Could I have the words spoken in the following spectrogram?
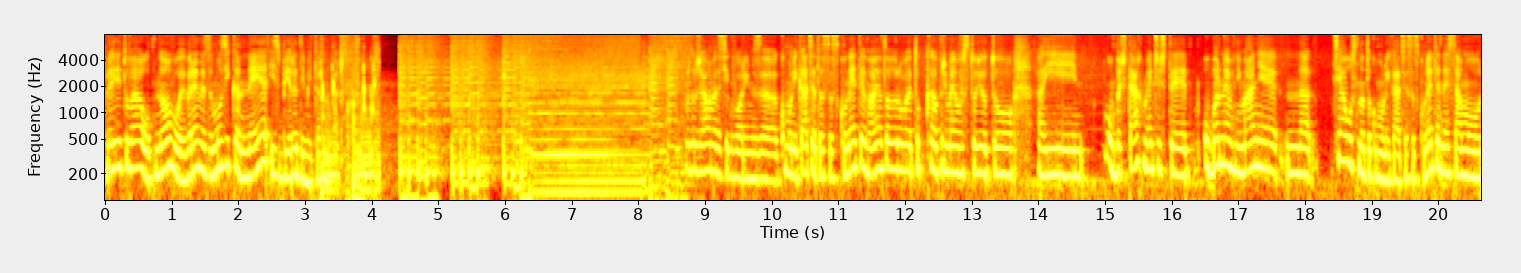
Преди това отново е време за музика. Нея избира Димитър Новачков. Продължаваме да си говорим за комуникацията с конете. Ваня Тодорова е тук при мен в студиото и обещахме, че ще обърнем внимание на цялостната комуникация с конете, не само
